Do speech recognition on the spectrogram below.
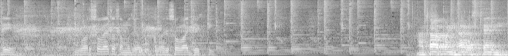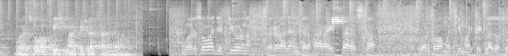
आहे. वर्सोव्याचा समुद्र वर्सोवा जेट्टी आता आपण ह्या रस्त्याने वर्सोवा फिश मार्केटला चाललो आहोत. वर्सोवा जेट्टीवरून सरळ आल्यानंतर हा राईटचा रस्ता वर्सोवा मच्छी मार्केटला जातो.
